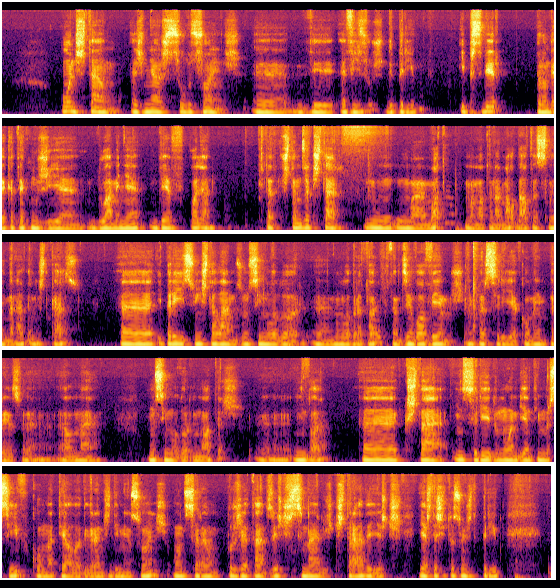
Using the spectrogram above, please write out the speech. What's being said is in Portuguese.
onde estão as melhores soluções uh, de avisos de perigo e perceber para onde é que a tecnologia do amanhã deve olhar. Portanto, estamos a testar numa moto, uma moto normal, de alta cilindrada neste caso, Uh, e para isso instalamos um simulador uh, num laboratório, portanto desenvolvemos em parceria com uma empresa alemã um simulador de motas uh, indoor que está inserido num ambiente imersivo com uma tela de grandes dimensões onde serão projetados estes cenários de estrada e, estes, e estas situações de perigo.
